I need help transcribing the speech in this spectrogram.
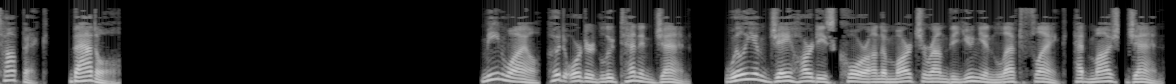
Topic: Battle Meanwhile, Hood ordered Lieutenant Gen. William J. Hardee's corps on a march around the Union left flank, had Maj. Gen.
